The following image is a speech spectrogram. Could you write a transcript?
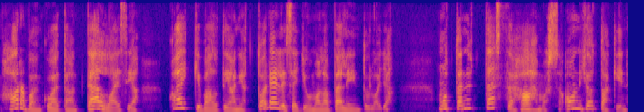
harvoin koetaan tällaisia kaikkivaltian ja todellisen Jumalan väliintuloja, mutta nyt tässä hahmossa on jotakin,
